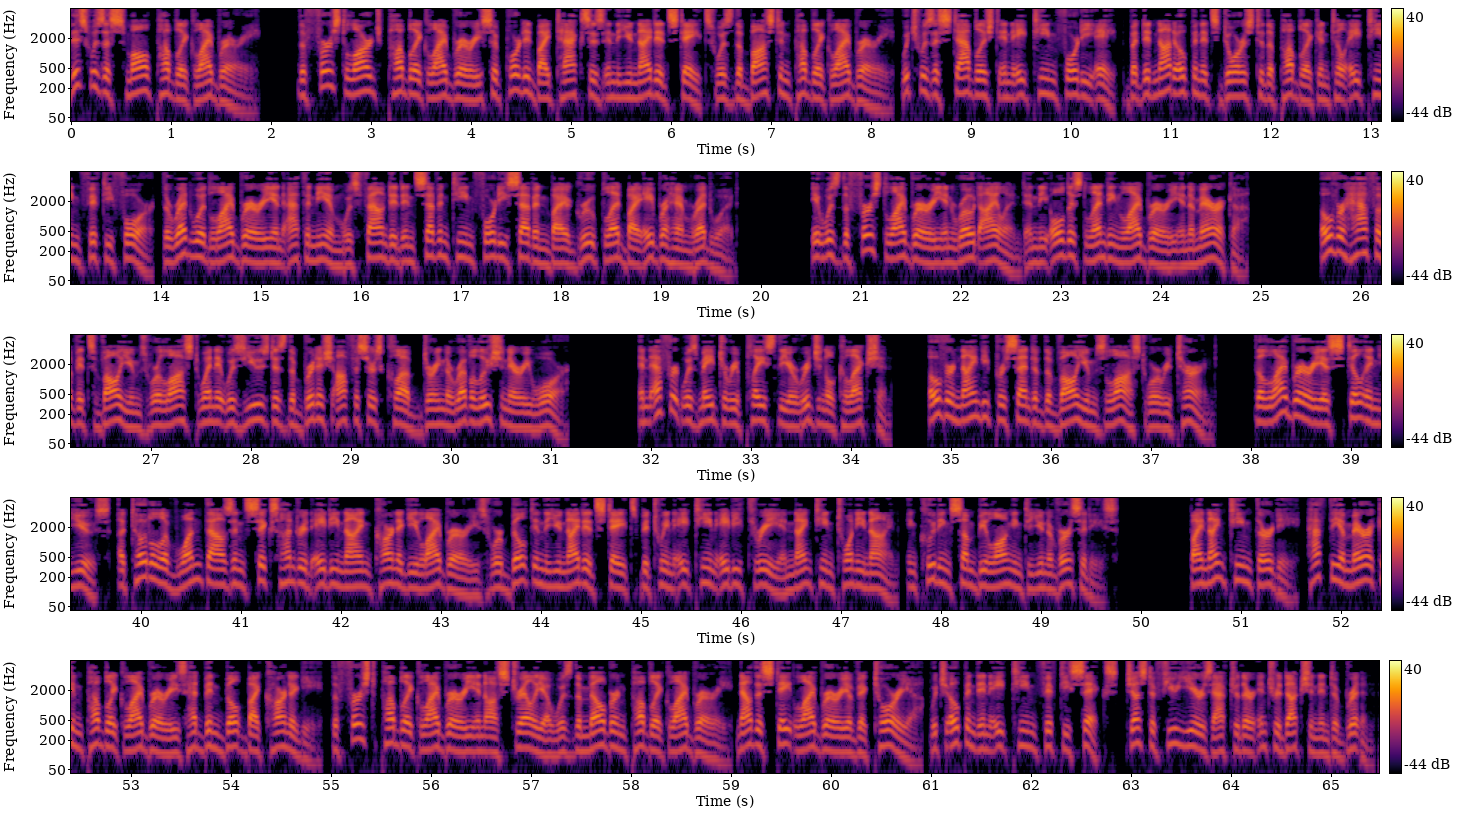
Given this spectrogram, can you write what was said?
This was a small public library. The first large public library supported by taxes in the United States was the Boston Public Library, which was established in 1848 but did not open its doors to the public until 1854. The Redwood Library and Athenaeum was founded in 1747 by a group led by Abraham Redwood. It was the first library in Rhode Island and the oldest lending library in America. Over half of its volumes were lost when it was used as the British Officers' Club during the Revolutionary War. An effort was made to replace the original collection. Over 90% of the volumes lost were returned. The library is still in use. A total of 1,689 Carnegie libraries were built in the United States between 1883 and 1929, including some belonging to universities. By 1930, half the American public libraries had been built by Carnegie. The first public library in Australia was the Melbourne Public Library, now the State Library of Victoria, which opened in 1856, just a few years after their introduction into Britain.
